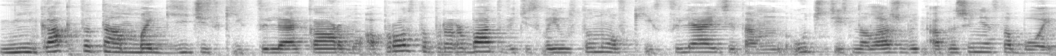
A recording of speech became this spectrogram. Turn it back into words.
не как-то там магически исцеляя карму, а просто прорабатываете свои установки, исцеляете там, учитесь налаживать отношения с собой,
